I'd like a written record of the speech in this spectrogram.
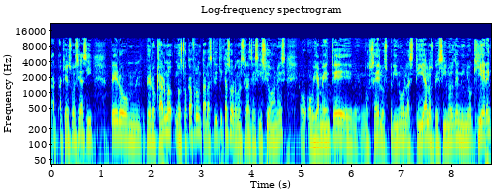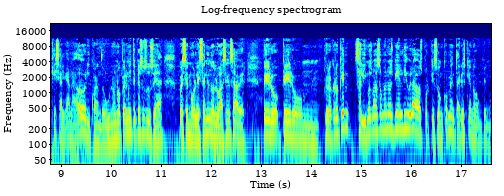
a, que eso sea así. Pero, mm, pero claro, no- nos toca afrontar las críticas sobre nuestras decisiones. Obviamente, eh, no sé, los primos, las tías, los vecinos del niño quieren que sea el ganador. Y cuando uno no permite que eso suceda, pues se molestan y nos lo hacen saber. Pero, pero, mm, pero creo que salimos más o menos bien librados porque son comentarios que no, que no,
